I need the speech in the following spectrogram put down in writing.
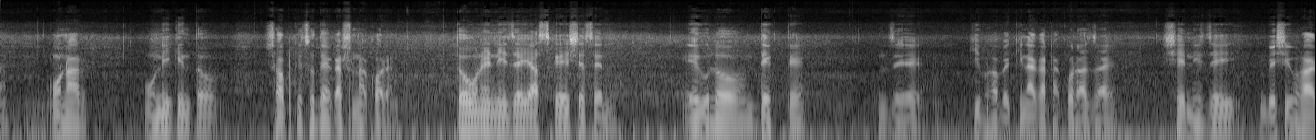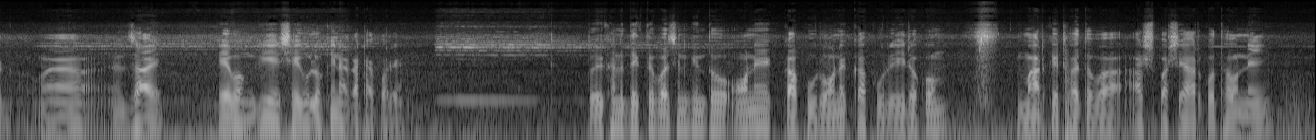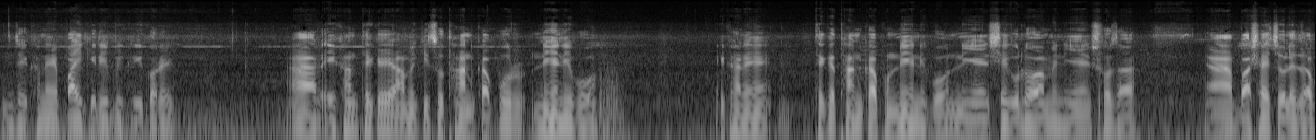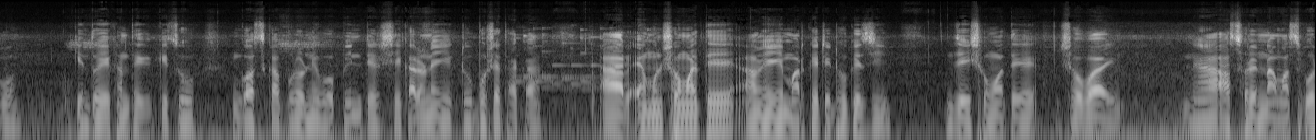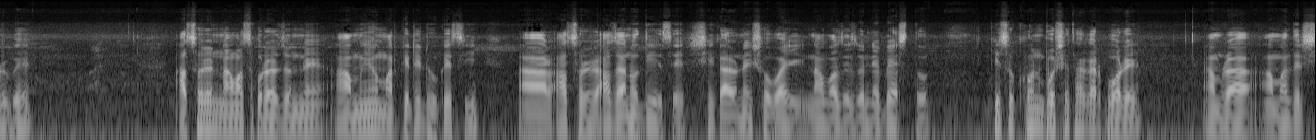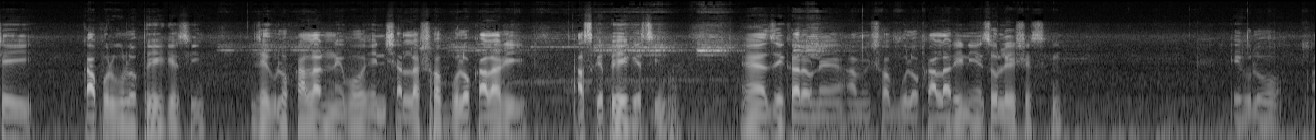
ওনার। উনি কিন্তু সব কিছু দেখাশোনা করেন। তো উনি নিজেই আজকে এসেছেন এগুলো দেখতে, যে কীভাবে কেনাকাটা করা যায়। সে নিজেই বেশিরভাগ যায় এবং গিয়ে সেগুলো কেনাকাটা করে। তো এখানে দেখতে পাচ্ছেন কিন্তু অনেক কাপড় অনেক কাপড়। এইরকম মার্কেট হয়তো বা আশপাশে আর কোথাও নেই যেখানে পাইকারি বিক্রি করে। আর এখান থেকে আমি কিছু থান কাপড় নিয়ে নিব। এখানে থেকে থান কাপড় নিয়ে নিব, নিয়ে সেগুলো আমি নিয়ে সোজা বাসায় চলে যাব। কিন্তু এখান থেকে কিছু গজ কাপড়ও নেব প্রিন্টের, সে কারণেই একটু বসে থাকা। আর এমন সময়তে আমি এই মার্কেটে ঢুকেছি। যেই সময়তে সবাই আসরের নামাজ পড়বে। আসরের নামাজ পড়ার জন্যে আমিও মার্কেটে ঢুকেছি আর আসরের আজানও দিয়েছে। সে কারণেই সবাই নামাজের জন্য ব্যস্ত। কিছুক্ষণ বসে থাকার পরে আমরা আমাদের সেই কাপড়গুলো পেয়ে গেছি। যেগুলো কালার নেব, ইনশাল্লাহ সবগুলো কালারই আজকে পেয়ে গেছি। যে কারণে আমি সবগুলো কালারই নিয়ে চলে এসেছি। এগুলো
